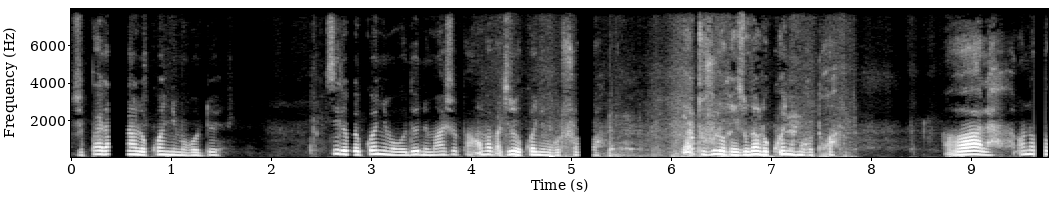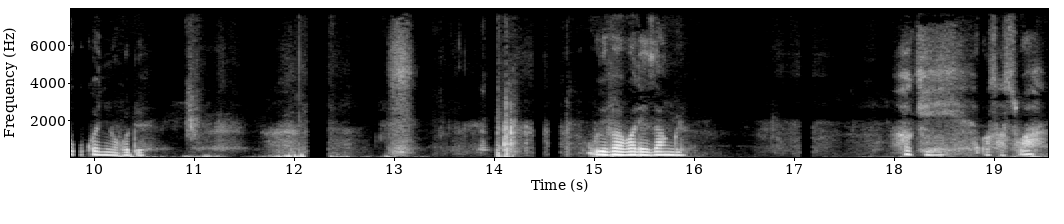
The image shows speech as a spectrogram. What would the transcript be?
Je pars dans le coin numéro 2. Si le coin numéro 2 ne marche pas, on va partir au coin numéro 3. Il y a toujours le réseau dans le coin numéro 3. Voilà, on est au coin numéro 2. Vous devez avoir les angles. Ok, on s'assoit.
